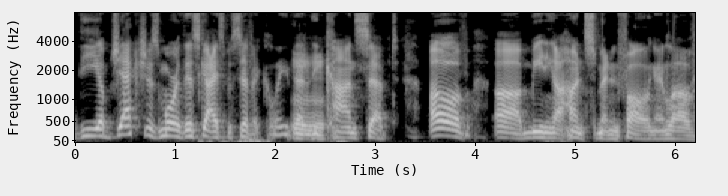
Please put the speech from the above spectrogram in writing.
The objection is more this guy specifically than Mm-hmm. the concept of uh, meeting a huntsman and falling in love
